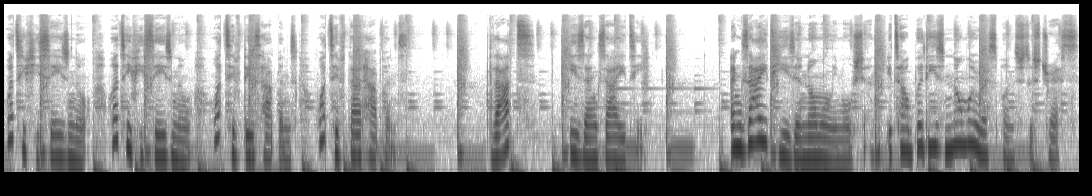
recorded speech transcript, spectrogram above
What if he says no? What if he says no? What if this happens? What if that happens? That is anxiety. Anxiety is a normal emotion, it's our body's normal response to stress.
